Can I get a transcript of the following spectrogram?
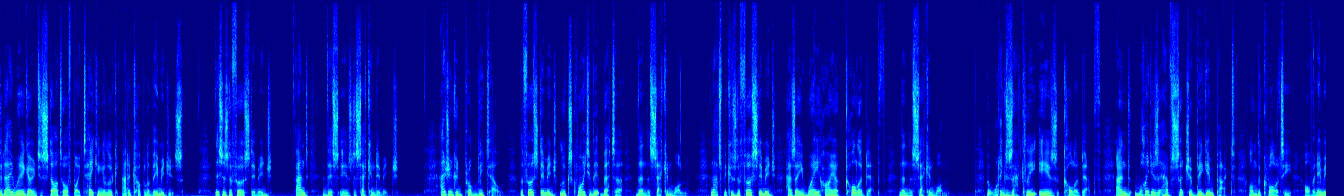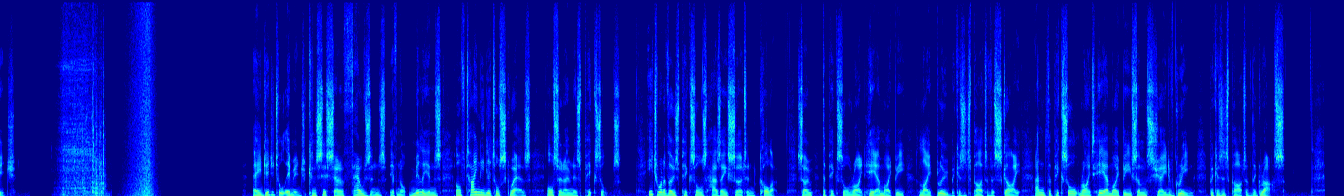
Today we're going to start off by taking a look at a couple of images. This is the first image, and this is the second image. As you could probably tell, the first image looks quite a bit better than the second one, and that's because the first image has a way higher color depth than the second one. But what exactly is color depth, and why does it have such a big impact on the quality of an image? A digital image consists out of thousands, if not millions, of tiny little squares, also known as pixels. Each one of those pixels has a certain colour. So the pixel right here might be light blue because it's part of the sky, and the pixel right here might be some shade of green because it's part of the grass.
